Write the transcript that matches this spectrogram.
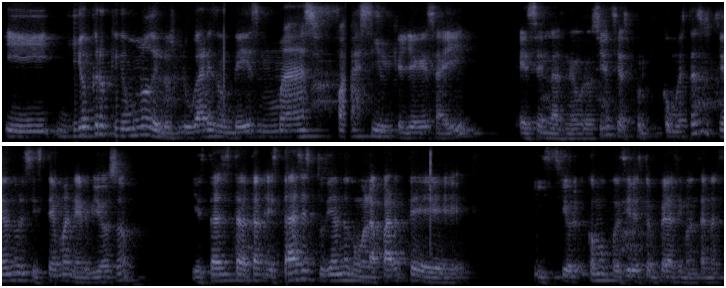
Y yo creo que uno de los lugares donde es más fácil que llegues ahí es en las neurociencias, porque como estás estudiando el sistema nervioso y estás, tratando, estás estudiando como la parte, ¿cómo puedo decir esto en peras y manzanas?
